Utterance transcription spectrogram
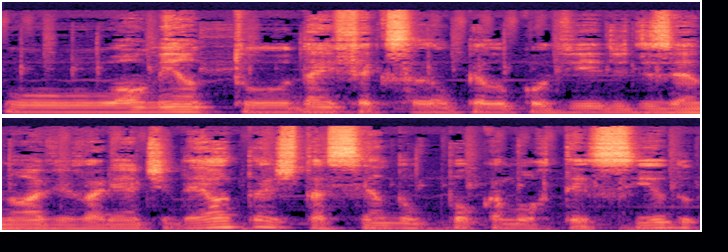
O aumento da infecção pelo Covid-19 variante Delta está sendo um pouco amortecido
